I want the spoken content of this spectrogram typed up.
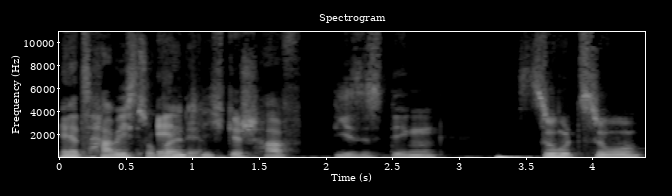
Jetzt habe ich es endlich geschafft, dieses Ding so zu,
